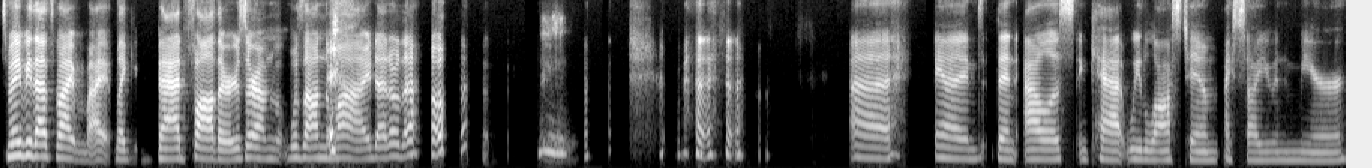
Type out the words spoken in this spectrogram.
So maybe that's my my like bad fathers or on was on the mind. I don't know. uh and then Alice and Kat, we lost him. I saw you in the mirror,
